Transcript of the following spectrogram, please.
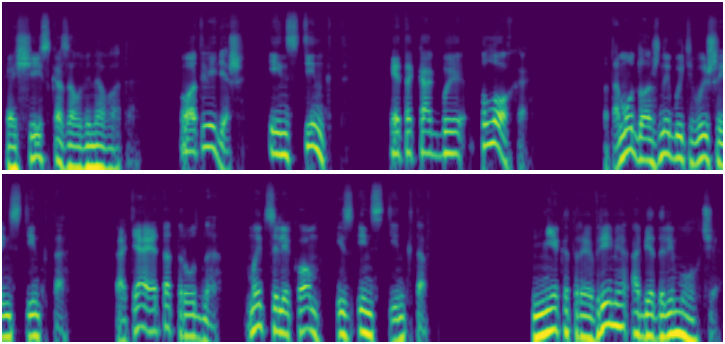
Кощей сказал виновато. «Вот видишь, инстинкт — это как бы плохо потому должны быть выше инстинкта. Хотя это трудно. Мы целиком из инстинктов. Некоторое время обедали молча.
